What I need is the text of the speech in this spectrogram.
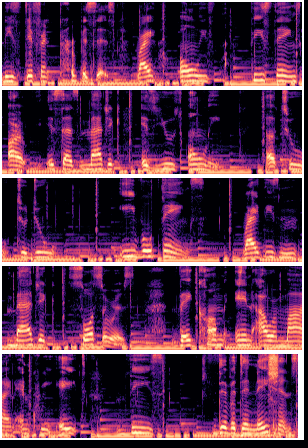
these different purposes, right? Only these things are, it says magic is used only uh, to to do evil things right? These magic sorcerers, they come in our mind and create these divinations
